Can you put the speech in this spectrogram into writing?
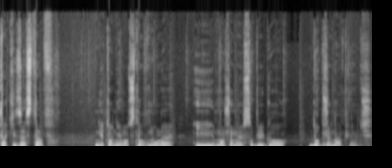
Taki zestaw nie tonie mocno w mule i możemy sobie go dobrze napiąć.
